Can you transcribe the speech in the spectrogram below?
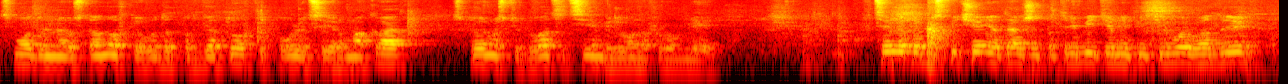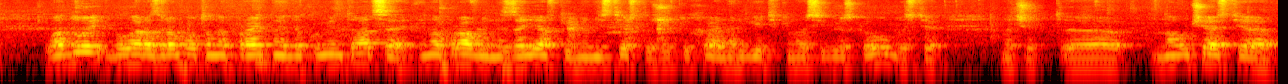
с модульной установкой водоподготовки по улице Ермака стоимостью 27 миллионов рублей. В целях обеспечения также потребителей питьевой воды водой была разработана проектная документация и направлены заявки в Министерство ЖКХ и энергетики Новосибирской области значит, э, на участие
